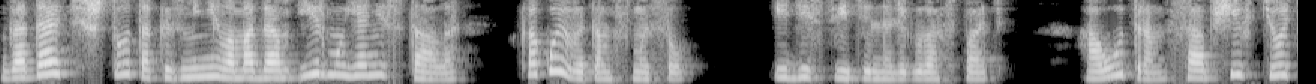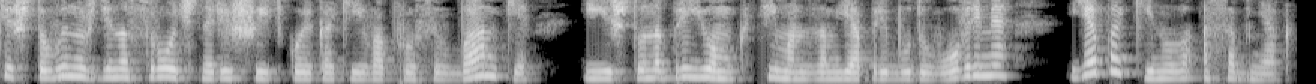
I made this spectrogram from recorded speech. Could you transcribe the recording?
Гадать, что так изменила мадам Ирму, я не стала. Какой в этом смысл? И действительно легла спать а утром, сообщив тете, что вынуждена срочно решить кое-какие вопросы в банке и что на прием к Тимонзам я прибуду вовремя, я покинула особняк.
